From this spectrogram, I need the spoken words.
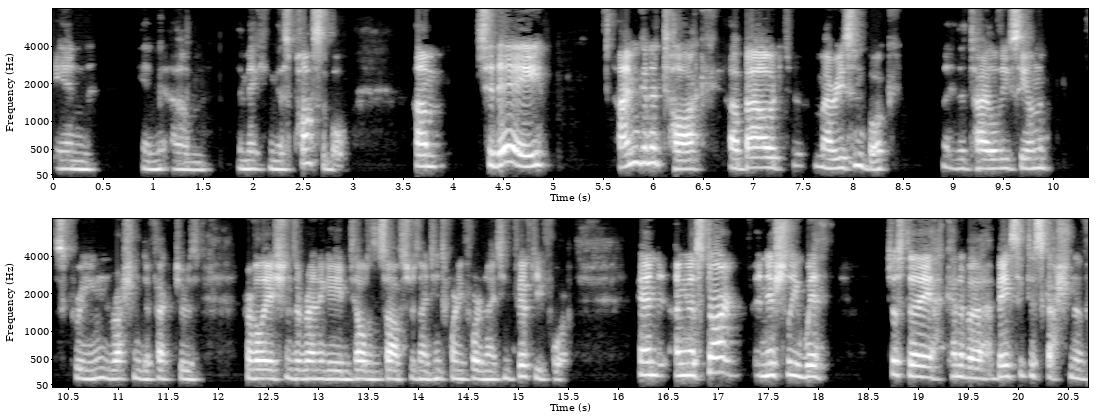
in in, um, in making this possible. Um, today, I'm going to talk about my recent book, the title you see on the screen Russian Defectors Revelations of Renegade Intelligence Officers 1924 to 1954. And I'm going to start initially with just a kind of a basic discussion of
